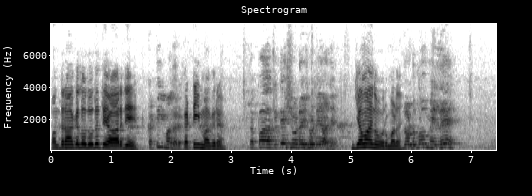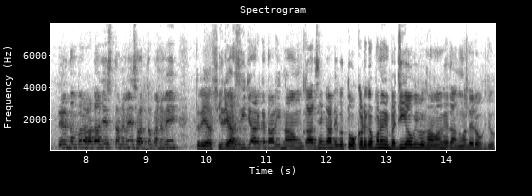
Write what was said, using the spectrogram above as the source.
15 ਕਿਲੋ ਦੁੱਧ ਤਿਆਰ ਜੇ। ਕੱਟੀ ਮਗਰ। ਕੱਟੀ ਮਗਰ ਤੇ ਭਾ ਕਿਤੇ ਛੋਟੇ ਛੋਟੇ ਅੱਜ ਜਮਾ ਨਾਰਮਲ ਲੁੱਟ ਲਓ ਮੇਲੇ। ਤੇ ਨੰਬਰ ਸਾਡਾ ਜੇ 97792 83000 83441 ਨਾ ਓਂਕਾਰ ਸਿੰਘ ਸਾਡੇ ਕੋਲ ਤੋਕੜ ਗੱਬਣ ਵੀ ਵੱਜੀ ਆ ਉਹ ਵੀ ਵਿਖਾਵਾਂਗੇ ਤੁਹਾਨੂੰ ਹਲੇ ਰੁਕ ਜਾਓ।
